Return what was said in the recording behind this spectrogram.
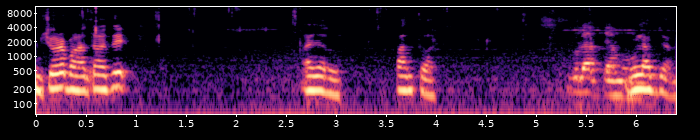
মিশরে বানাতে বানাতে আই দেখো পান্তুয়া। গোলাপ জামুন গোলাপ জাম।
